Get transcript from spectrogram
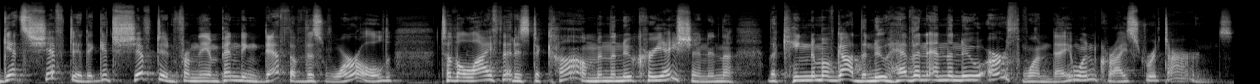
gets shifted. It gets shifted from the impending death of this world to the life that is to come in the new creation, in the, the kingdom of God, the new heaven and the new earth one day when Christ returns.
